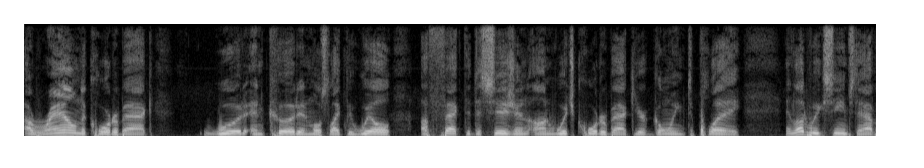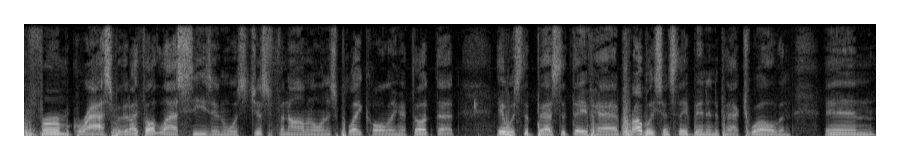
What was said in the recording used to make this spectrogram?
around the quarterback would and could and most likely will affect the decision on which quarterback you're going to play. And Ludwig seems to have a firm grasp of it. I thought last season was just phenomenal in his play calling. I thought that it was the best that they've had probably since they've been in the Pac-12 and and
